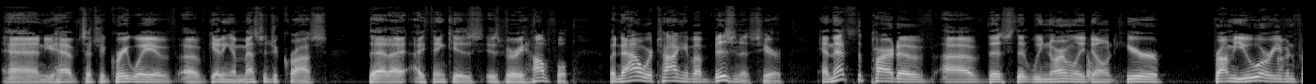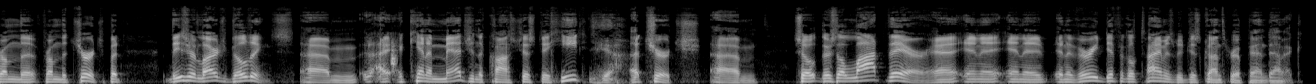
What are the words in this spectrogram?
and you have such a great way of, of getting a message across that I, I think is is very helpful. But now we're talking about business here, and that's the part of of this that we normally don't hear from you or even from the from the church. But these are large buildings. Um, I, I can't imagine the cost just to heat Yeah. a church. Um, so there's a lot there uh, in a in a in a very difficult time as we've just gone through a pandemic.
